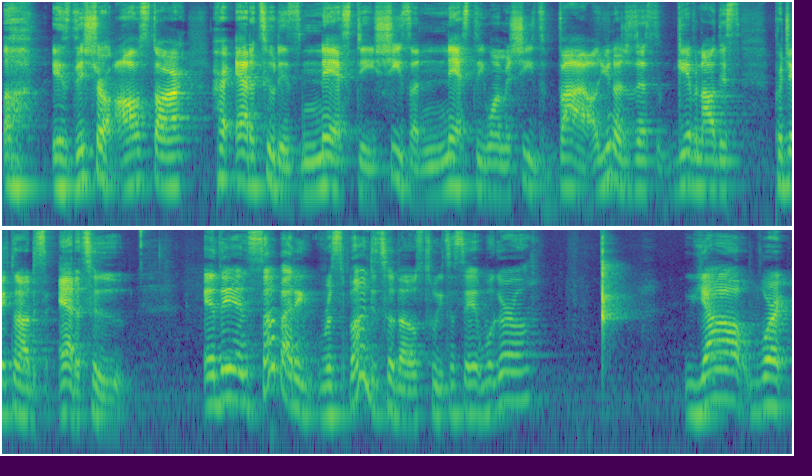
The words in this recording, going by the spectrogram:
uh, is this your all star? Her attitude is nasty. She's a nasty woman. She's vile. You know, just giving all this, projecting all this attitude. And then somebody responded to those tweets and said, Well, girl, y'all were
